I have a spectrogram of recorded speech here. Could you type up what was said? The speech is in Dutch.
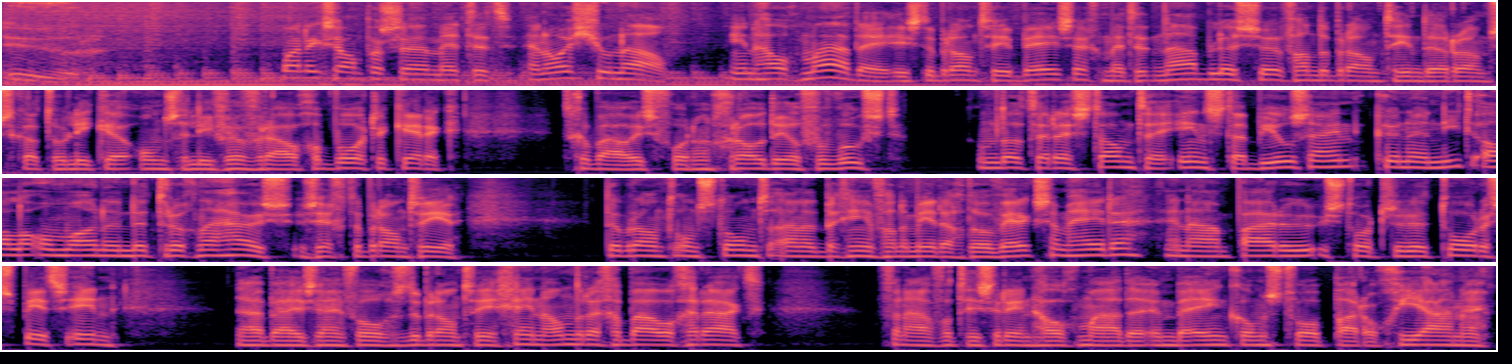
uur. Marnix met het NOS-journaal. In Hoogmade is de brandweer bezig met het nablussen van de brand... in de Rooms-Katholieke Onze Lieve Vrouw Geboortekerk. Het gebouw is voor een groot deel verwoest. Omdat de restanten instabiel zijn... kunnen niet alle omwonenden terug naar huis, zegt de brandweer. De brand ontstond aan het begin van de middag door werkzaamheden... en na een paar uur stortte de torenspits in. Daarbij zijn volgens de brandweer geen andere gebouwen geraakt. Vanavond is er in Hoogmade een bijeenkomst voor parochianen.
